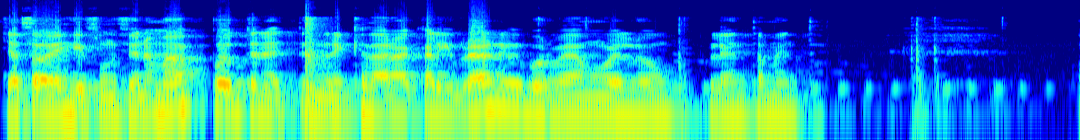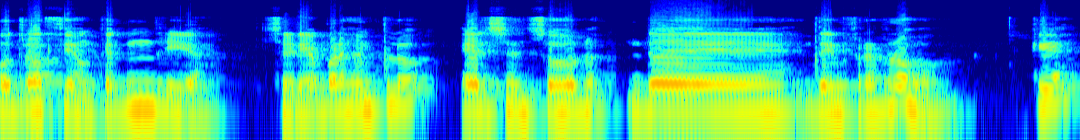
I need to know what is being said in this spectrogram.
Ya sabéis, si funciona más, pues tendréis que dar a calibrar y volver a moverlo lentamente. Otra opción que tendría sería, por ejemplo, el sensor de, infrarrojo, que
